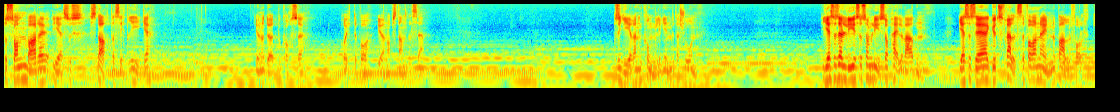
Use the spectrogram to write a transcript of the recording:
For sånn var det Jesus starta sitt rike. Gjennom død på korset og etterpå gjennom oppstandelse. Og så gir han en kongelig invitasjon. Jesus er lyset som lyser opp hele verden. Jesus er Guds frelse foran øynene på alle folk.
